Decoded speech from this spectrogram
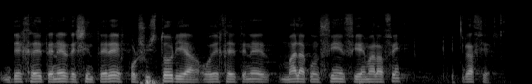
deje de tener desinterés por su historia o deje de tener mala conciencia y mala fe. Gracias.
